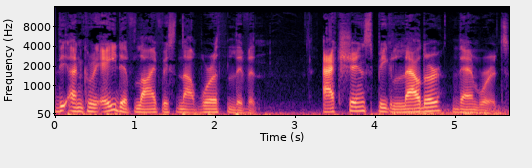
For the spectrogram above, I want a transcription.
The uncreative life is not worth living. Actions speak louder than words.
